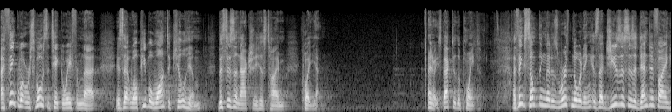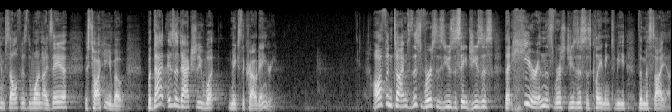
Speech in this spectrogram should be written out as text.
I think what we're supposed to take away from that is that while people want to kill him, this isn't actually his time quite yet. Anyways, back to the point. I think something that is worth noting is that Jesus is identifying himself as the one Isaiah is talking about. But that isn't actually what makes the crowd angry. Oftentimes, this verse is used to say Jesus, that here in this verse, Jesus is claiming to be the Messiah.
